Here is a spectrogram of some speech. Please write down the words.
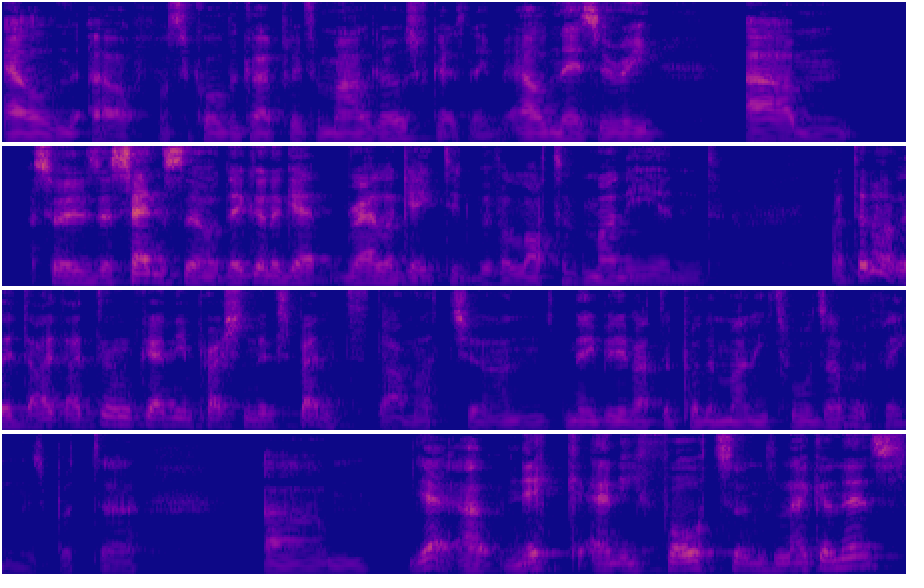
El oh, what's it called? The guy played for Malaga, I forget his name. El-Nesyri. Um, so it was a sense though they're going to get relegated with a lot of money, and I don't know. I, I don't get the impression they've spent that much, and maybe they've had to put the money towards other things. But uh, um, yeah, uh, Nick, any thoughts on Leganes?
